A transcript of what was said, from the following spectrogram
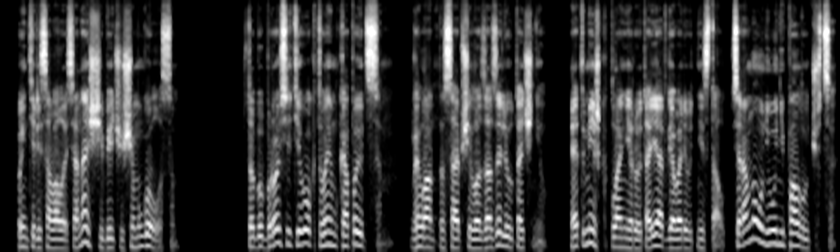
— поинтересовалась она щебечущим голосом. «Чтобы бросить его к твоим копытцам», — галантно сообщила Зазель и уточнил. «Это Мишка планирует, а я отговаривать не стал. Все равно у него не получится».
